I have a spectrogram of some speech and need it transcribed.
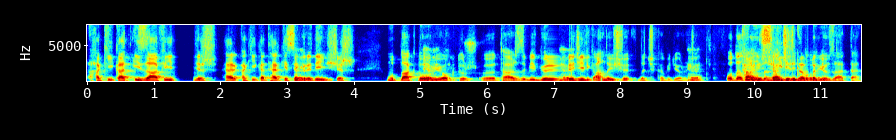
hakikat izafidir. Her hakikat herkese evet. göre değişir. Mutlak doğru evet. yoktur e, tarzı bir görecelik evet. anlayışı da çıkabiliyor hocam. Evet. O da sonunda nihilizme varıyor zaten.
